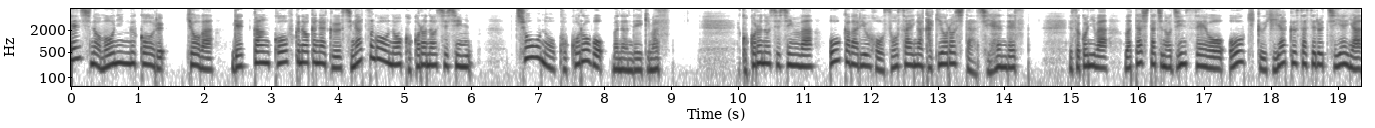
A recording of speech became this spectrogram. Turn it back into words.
天使のモーニングコール。今日は月刊幸福の科学4月号の心の指針。腸の心を学んでいきます。心の指針は大川隆法総裁が書き下ろした詩編です。そこには私たちの人生を大きく飛躍させる知恵や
